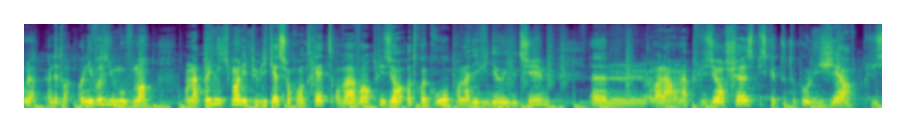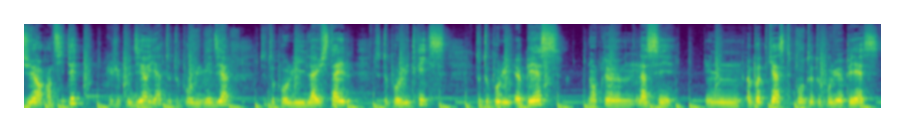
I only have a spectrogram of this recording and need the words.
oula, 1, 2, 3, au niveau du mouvement, on n'a pas uniquement les publications qu'on traite, on va avoir plusieurs autres groupes, on a des vidéos YouTube, euh, voilà, on a plusieurs choses puisque Toto pour lui gère plusieurs entités, que je peux dire. Il y a Toto pour lui Média, Toto pour lui Lifestyle, Toto pour lui Tricks, Toto pour lui EPS. Donc euh, là, c'est un podcast pour Toto pour lui EPS.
